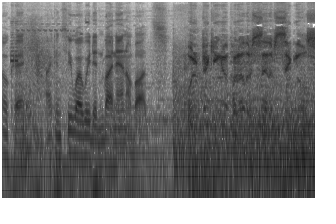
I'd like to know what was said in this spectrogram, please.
Okay, I can see why we didn't buy nanobots. We're picking up another set of signals.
